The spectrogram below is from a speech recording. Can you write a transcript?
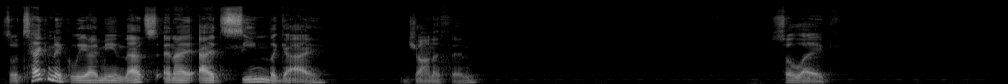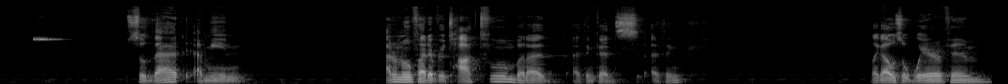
So technically i mean that's and i i'd seen the guy jonathan. So like so that I mean I don't know if I'd ever talked to him, but I I think I'd I think like I was aware of him.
